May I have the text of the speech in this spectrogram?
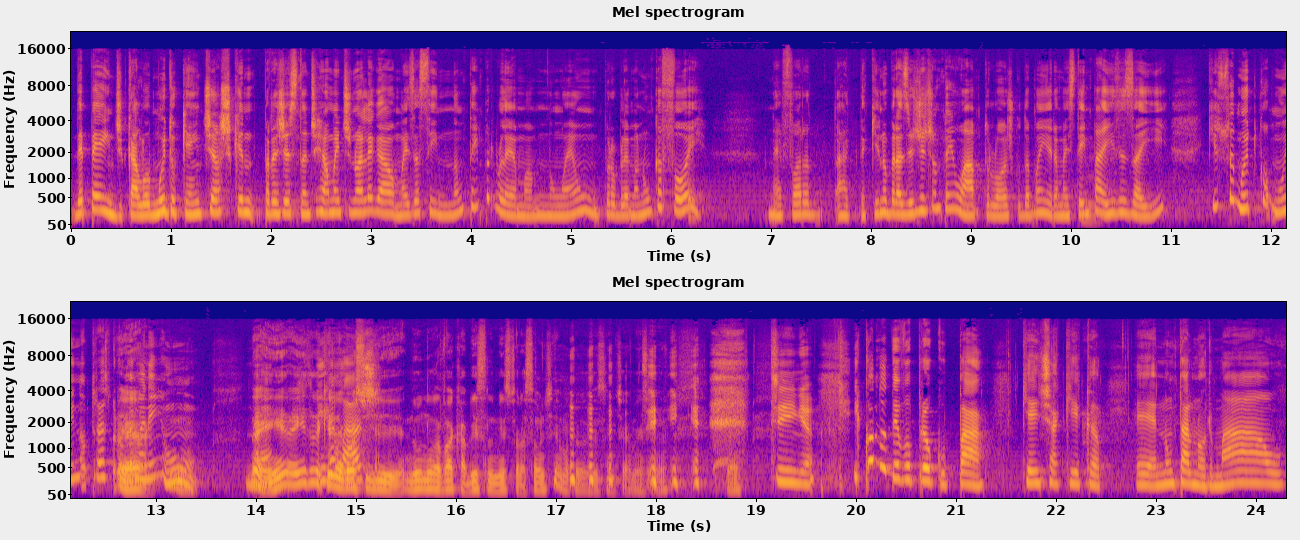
depende, calor muito quente, acho que para gestante realmente não é legal, mas assim, não tem problema, não é um problema, nunca foi. Né? Fora aqui no Brasil a gente não tem o hábito lógico da banheira, mas tem hum. países aí que isso é muito comum e não traz problema é, nenhum. Hum. Né? Entra aquele negócio de não, não, lavar a cabeça na menstruação, tinha uma coisa assim antigamente, né? Tinha. É. Tinha. E quando eu devo preocupar que a enxaqueca é, não está normal,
